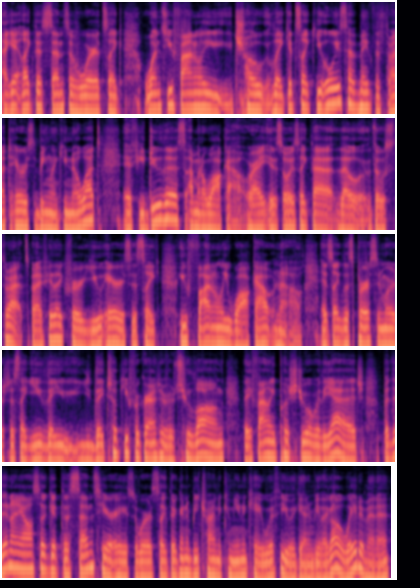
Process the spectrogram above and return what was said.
I get like this sense of where it's like once you finally chose, like it's like you always have made the threat to Aries to being like, you know what, if you do this, I'm gonna walk out, right? It's always like that, those threats. But I feel like for you Aries, it's like you finally walk out now. It's like this person where it's just like you, they, you, they took you for granted for too long. They finally pushed you over the edge. But then I also get the sense here, Ace, where it's like they're gonna be trying to communicate with you again and be like, oh, wait a minute,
